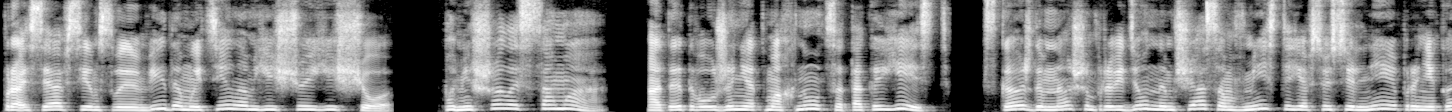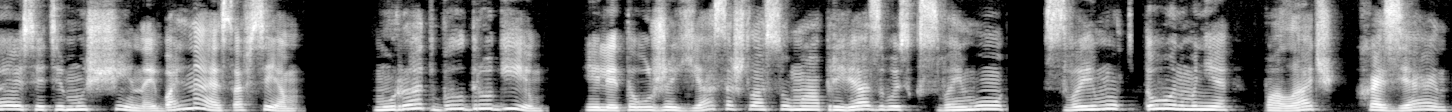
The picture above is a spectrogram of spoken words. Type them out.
прося всем своим видом и телом еще и еще. Помешалась сама. От этого уже не отмахнуться, так и есть. С каждым нашим проведенным часом вместе я все сильнее проникаюсь этим мужчиной, больная совсем. Мурат был другим. Или это уже я сошла с ума, привязываюсь к своему Своему кто он мне? Палач? Хозяин?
